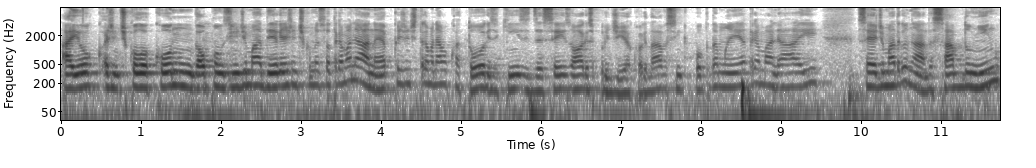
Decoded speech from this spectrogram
Aí eu, a gente colocou num galpãozinho de madeira e a gente começou a trabalhar. Na época a gente trabalhava 14, 15, 16 horas por dia. Acordava 5 e pouco da manhã, ia trabalhar e saía de madrugada, sábado, domingo.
